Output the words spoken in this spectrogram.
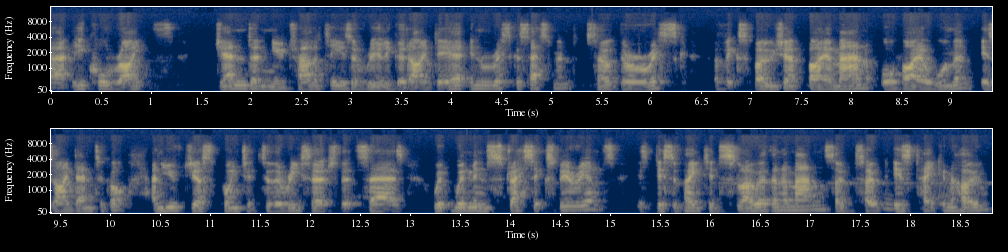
uh, equal rights, gender neutrality is a really good idea in risk assessment. So the risk of exposure by a man or by a woman is identical. And you've just pointed to the research that says women's stress experience is dissipated slower than a man, so, so mm. is taken home.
